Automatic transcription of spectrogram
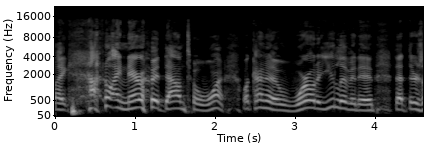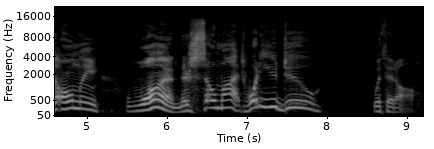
Like, how do I narrow it down to one? What kind of world are you living in that there's only one? There's so much. What do you do with it all?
